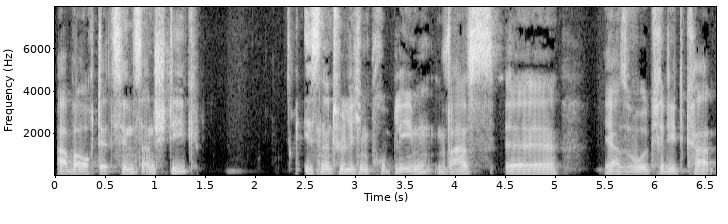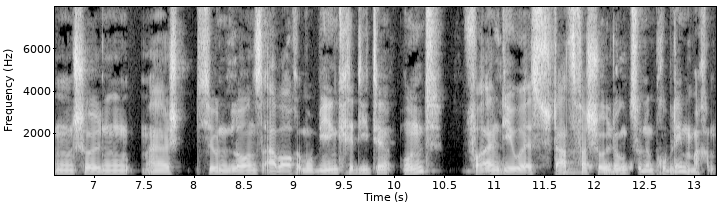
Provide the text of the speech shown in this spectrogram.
Aber auch der Zinsanstieg ist natürlich ein Problem, was ja sowohl Kreditkartenschulden, äh, Student Loans, aber auch Immobilienkredite und vor allem die US-Staatsverschuldung zu einem Problem machen.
